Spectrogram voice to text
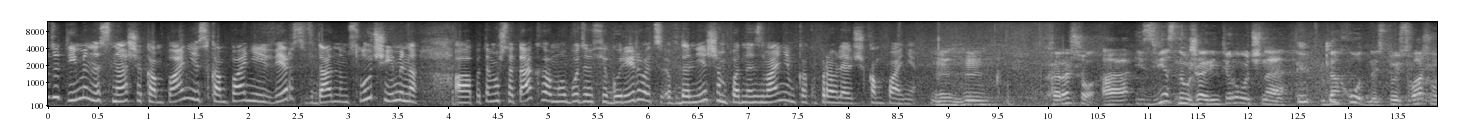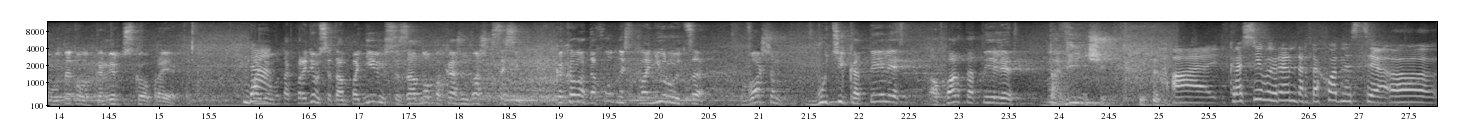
идет именно с нашей компанией, с компанией Верс в данном случае именно, а, потому что так мы будем фигурировать в дальнейшем под названием как управляющая компания. Мгм. Хорошо. А известна уже ориентировочная доходность, то есть вашего вот этого коммерческого проекта? Да. Пойдем вот так пройдемся, там поднимемся, заодно покажем ваших соседей. Какова доходность планируется в вашем бутик-отеле, апарт-отеле Да Винчи? А красивый рендер доходности, э,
